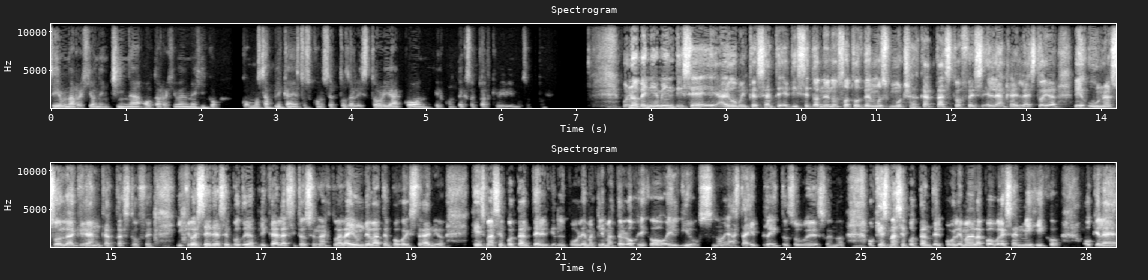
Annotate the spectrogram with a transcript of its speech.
decir, una región en China, otra región en México. ¿Cómo se aplican estos conceptos de la historia con el contexto actual que vivimos? Bueno, Benjamin dice eh, algo muy interesante. Él dice, donde nosotros vemos muchas catástrofes, el ángel de la historia de una sola gran catástrofe. Y creo que esta idea se podría aplicar a la situación actual. Hay un debate un poco extraño. ¿Qué es más importante, el, problema climatológico o el virus? ¿no? Hasta hay pleitos sobre eso. ¿no? ¿O qué es más importante, el problema de la pobreza en México o, que la,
